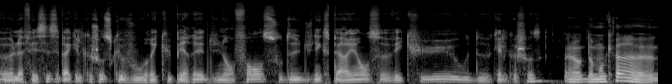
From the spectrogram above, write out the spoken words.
euh, la fessée, c'est pas quelque chose que vous récupérez d'une enfance ou d'une expérience vécue ou de quelque chose? Alors, dans mon cas, euh,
